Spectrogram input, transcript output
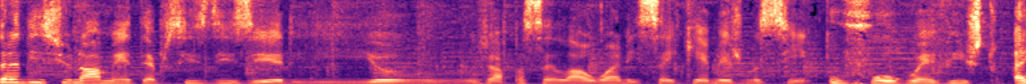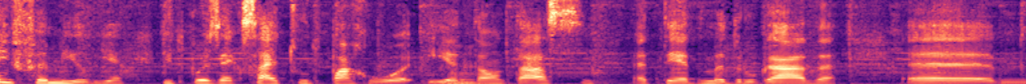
Tradicionalmente, é preciso dizer, e eu já passei lá o ano e sei que é mesmo assim, o fogo é visto em família e depois é que sai tudo para a rua. E uhum. então está-se até de madrugada uh,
